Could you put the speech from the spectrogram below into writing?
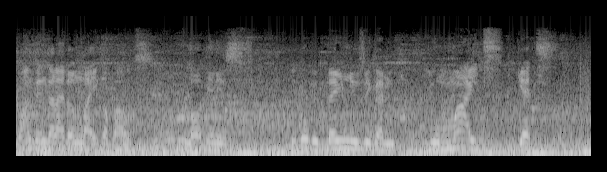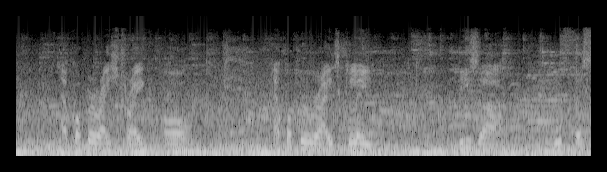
one thing that I don't like about vlogging is people will be playing music and you might get a copyright strike or a copyright claim. These are woofers.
